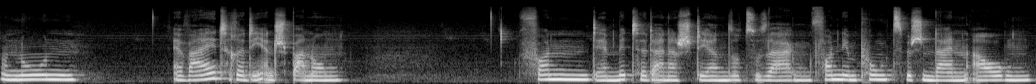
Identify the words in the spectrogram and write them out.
Und nun erweitere die Entspannung von der Mitte deiner Stirn sozusagen, von dem Punkt zwischen deinen Augen,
